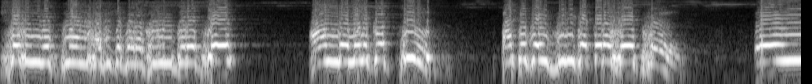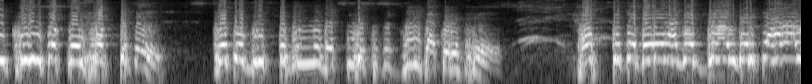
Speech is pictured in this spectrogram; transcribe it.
শরীর ওসমান হাজিকে যারা খুন করেছে, আমরা মনে করছি তাকে যে গুলিটা করা হয়েছে, এই খুনি চক্রের সব থেকে ছোট গুরুত্বপূর্ণ ব্যক্তি হচ্ছে যে গুলিটা করেছে। সব থেকে বড় আগত দলদেরকে আড়াল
